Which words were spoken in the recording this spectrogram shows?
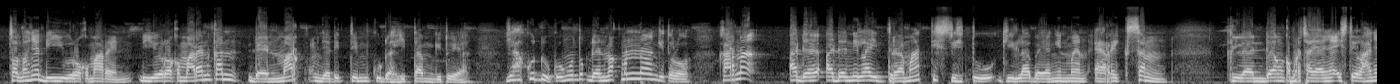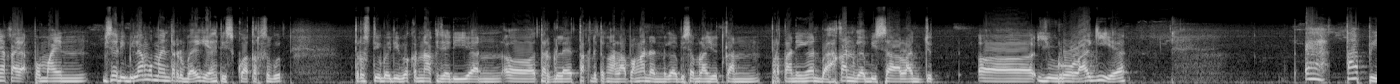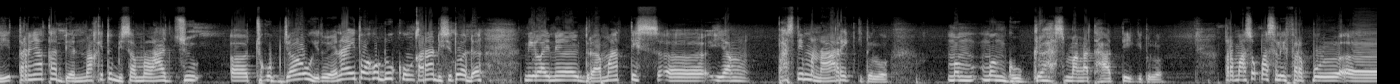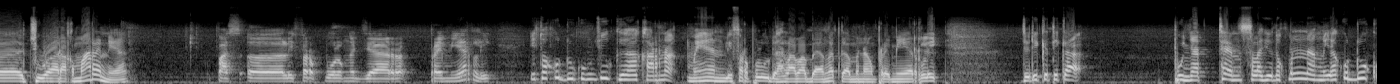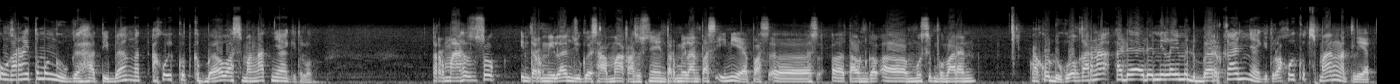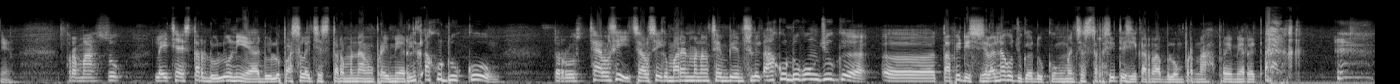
contohnya di Euro kemarin. Di Euro kemarin kan Denmark menjadi tim kuda hitam gitu ya. Ya aku dukung untuk Denmark menang gitu loh. Karena ada ada nilai dramatis di situ. Gila bayangin main Erikson gelandang kepercayaannya istilahnya kayak pemain bisa dibilang pemain terbaik ya di skuad tersebut. Terus tiba-tiba kena kejadian uh, tergeletak di tengah lapangan dan nggak bisa melanjutkan pertandingan. Bahkan nggak bisa lanjut uh, Euro lagi ya. Eh, tapi ternyata Denmark itu bisa melaju uh, cukup jauh gitu ya. Nah, itu aku dukung karena di situ ada nilai-nilai dramatis uh, yang pasti menarik gitu loh. Mem menggugah semangat hati gitu loh. Termasuk pas Liverpool uh, juara kemarin ya. Pas uh, Liverpool ngejar Premier League, itu aku dukung juga karena men Liverpool udah lama banget gak menang Premier League. Jadi ketika punya chance lagi untuk menang ya aku dukung karena itu menggugah hati banget aku ikut ke bawah semangatnya gitu loh termasuk Inter Milan juga sama kasusnya Inter Milan pas ini ya pas uh, uh, tahun ke, uh, musim kemarin. Aku dukung karena ada ada nilai mendebarkannya gitu aku ikut semangat liatnya. Termasuk Leicester dulu nih ya dulu pas Leicester menang Premier League aku dukung. Terus Chelsea Chelsea kemarin menang Champions League aku dukung juga. Uh, tapi di sisi lain aku juga dukung Manchester City sih karena belum pernah Premier League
